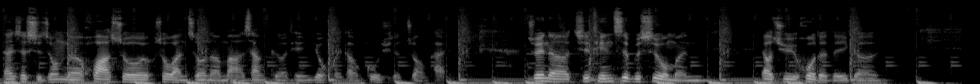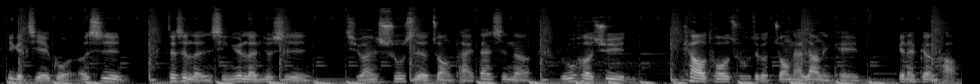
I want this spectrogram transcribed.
但是始终呢，话说说完之后呢，马上隔天又回到过去的状态。所以呢，其实停滞不是我们要去获得的一个一个结果，而是这是人性，因为人就是喜欢舒适的状态。但是呢，如何去跳脱出这个状态，让你可以变得更好，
